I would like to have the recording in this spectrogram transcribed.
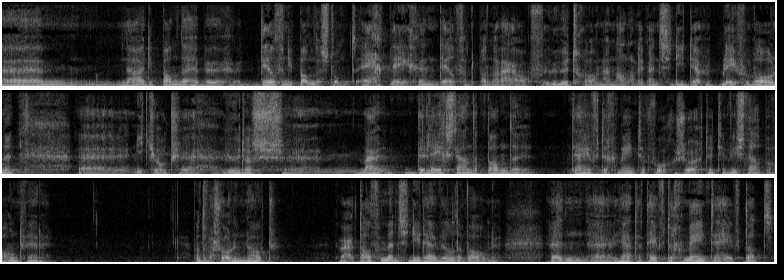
Um, nou, die panden hebben. Een deel van die panden stond echt leeg. Een deel van die panden waren ook verhuurd. Gewoon aan allerlei mensen die daar bleven wonen. Uh, niet Joodse huurders. Uh, maar de leegstaande panden. Daar heeft de gemeente voor gezorgd dat die weer snel bewoond werden. Want er was woningnood. Er waren tal van mensen die daar wilden wonen. En uh, ja, dat heeft de gemeente heeft dat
